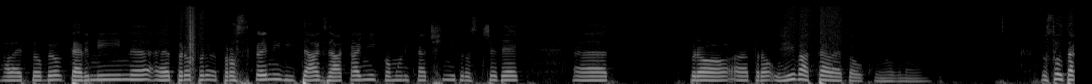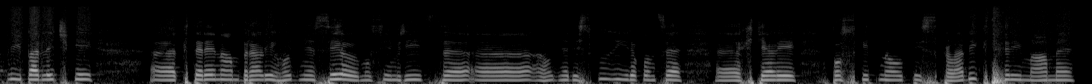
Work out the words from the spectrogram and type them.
ale to byl termín eh, pro, pro, pro sklený výtah, základní komunikační prostředek eh, pro, eh, pro uživatele tou knihovnou. To jsou takové perličky, Eh, které nám brali hodně sil, musím říct, eh, a hodně diskuzí, dokonce eh, chtěli poskytnout ty sklady, které máme,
